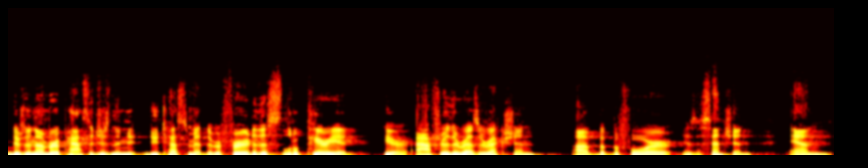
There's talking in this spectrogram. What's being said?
there's a number of passages in the New Testament that refer to this little period here after the resurrection, uh, but before his ascension. And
